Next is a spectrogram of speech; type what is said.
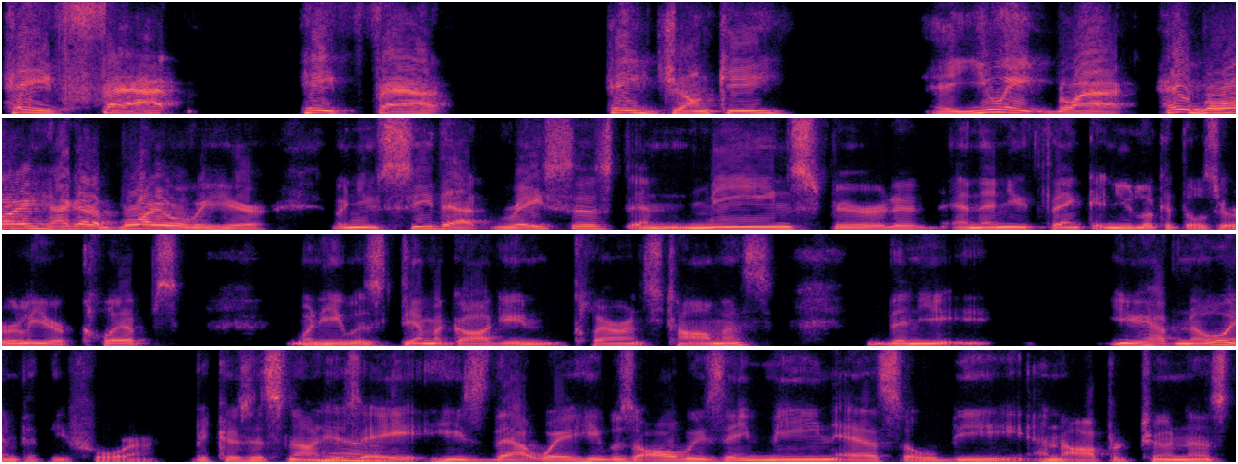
Hey, fat. Hey, fat. Hey, junkie. Hey, you ain't black. Hey, boy, I got a boy over here. When you see that racist and mean spirited, and then you think and you look at those earlier clips when he was demagoguing Clarence Thomas, then you you have no empathy for because it's not his a he's that way he was always a mean sob an opportunist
